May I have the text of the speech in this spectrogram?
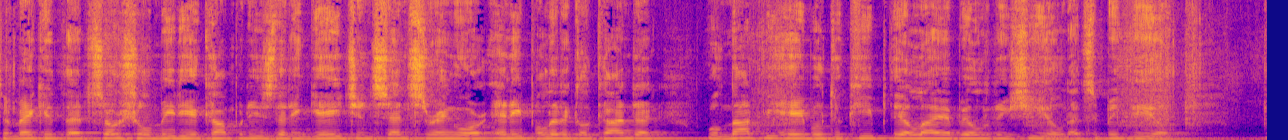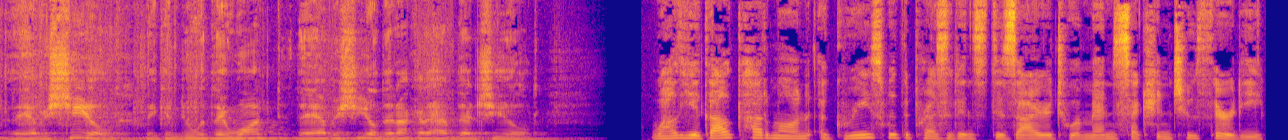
to make it that social media companies that engage in censoring or any political conduct will not be able to keep their liability shield. That's a big deal. They have a shield. They can do what they want. They have a shield. They're not going to have that shield. While Yigal Carmon agrees with the president's desire to amend Section 230,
